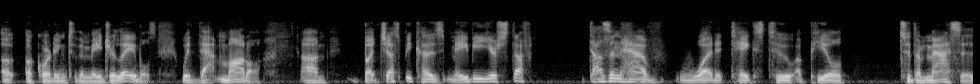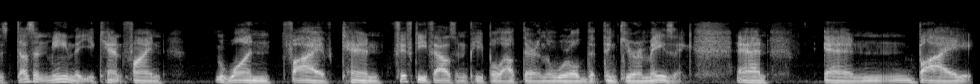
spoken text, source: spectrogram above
a- according to the major labels, with that model. Um, but just because maybe your stuff doesn't have what it takes to appeal to the masses doesn't mean that you can't find one, five, ten, fifty thousand people out there in the world that think you're amazing. And and by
